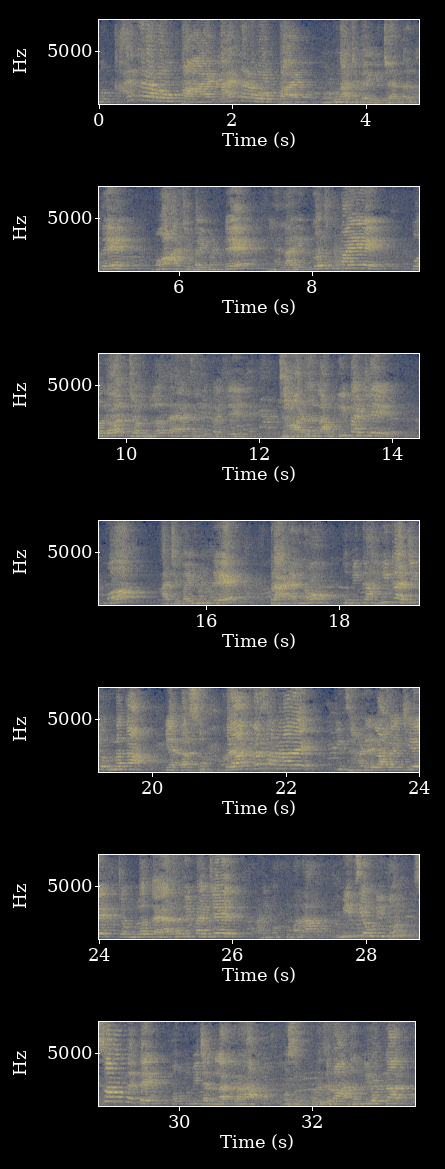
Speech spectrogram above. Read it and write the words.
मग काय करावा उपाय काय करावा उपाय म्हणून आजीबाई विचार करते. मग आजीबाई म्हणते ह्याला एकच उपाय आहे. परत जंगल तयार झाली पाहिजे. झाडं लावली पाहिजे. मग आजीबाई म्हणते प्राण्यांनो तुम्ही काही काळजी करू नका. मी आता सगळ्यांना सांगणार आहे की झाडे लावायची आहेत जंगलं तयार झाली पाहिजे. आणि मग तुम्हाला मीच येऊन इथून सोडून देते. मग तुम्ही जंगलात राहा. मग सगळे जण आनंदी होतात.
